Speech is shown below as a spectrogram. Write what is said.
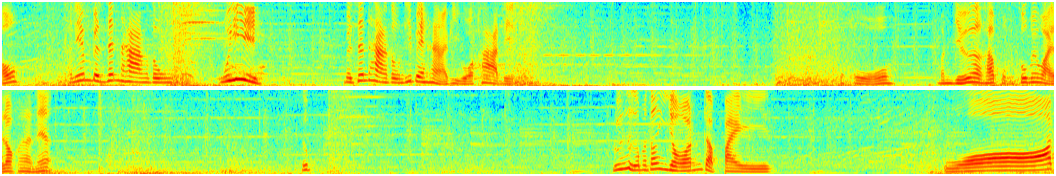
ว อันนี้มันเป็นเส้นทางตรงวิเป็นเส้นทางตรงที่ไปหาผีหัวขาดดิโอ้โห มันเยอะอะครับ ผมสู้ไม่ไหวหรอกขนาดเนี้ยอึ๊บรู้สึกว่ามันต้องย้อนกลับไปวอต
